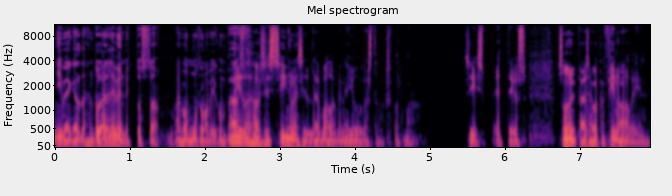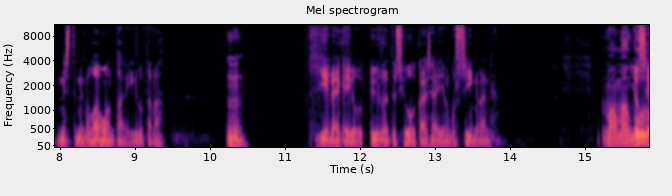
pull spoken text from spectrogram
Nivenkeltähän tulee levy nyt tuossa aivan muutaman viikon päästä. Niillähän on siis single silleen valmiina julkaistavaksi varmaan. Siis, että jos Suomi pääsee vaikka finaaliin, niin sitten niin lauantai-iltana mm. JVG yllätys julkaisee jonkun singlen. Mä, mä jos, se,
